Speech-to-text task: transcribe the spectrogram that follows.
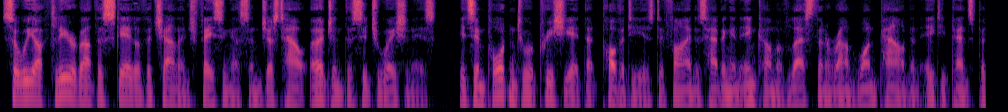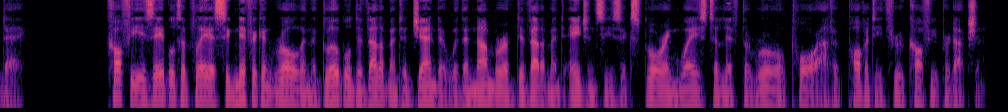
So we are clear about the scale of the challenge facing us and just how urgent the situation is. It's important to appreciate that poverty is defined as having an income of less than around £1 and 80 pence per day. Coffee is able to play a significant role in the global development agenda with a number of development agencies exploring ways to lift the rural poor out of poverty through coffee production.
